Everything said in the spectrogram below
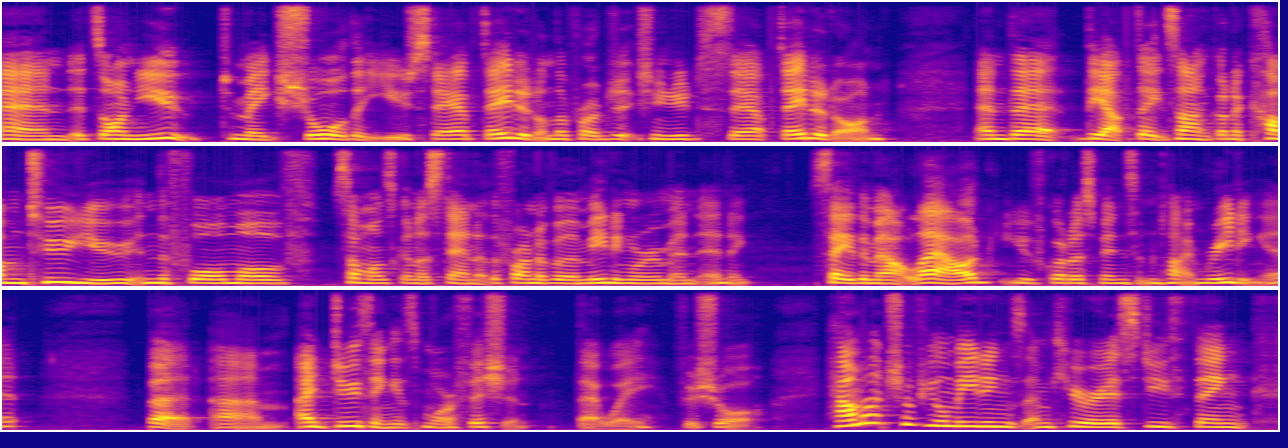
And it's on you to make sure that you stay updated on the projects you need to stay updated on and that the updates aren't going to come to you in the form of someone's going to stand at the front of a meeting room and, and say them out loud. You've got to spend some time reading it. But um, i do think it's more efficient that way for sure. How much of your meetings i'm curious do you think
